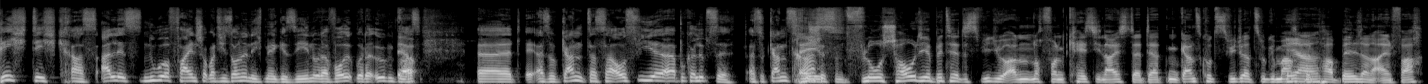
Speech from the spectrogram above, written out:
richtig krass. Alles nur Feinstaub, man hat die Sonne nicht mehr gesehen oder Wolken oder irgendwas. Äh, also ganz, das sah aus wie Apokalypse. Also ganz Krass. beschissen. Flo, schau dir bitte das Video an, noch von Casey Neistat. Der hat ein ganz kurzes Video dazu gemacht Ja. mit ein paar Bildern einfach.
